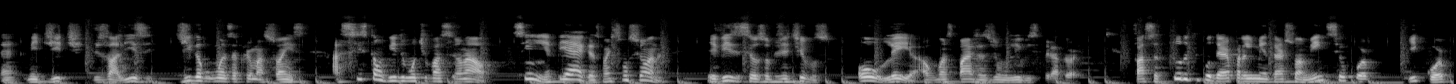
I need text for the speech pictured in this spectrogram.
né? medite, visualize, diga algumas afirmações, assista um vídeo motivacional. Sim, é piegas, mas funciona. Revise seus objetivos ou leia algumas páginas de um livro inspirador. Faça tudo o que puder para alimentar sua mente, seu corpo e corpo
